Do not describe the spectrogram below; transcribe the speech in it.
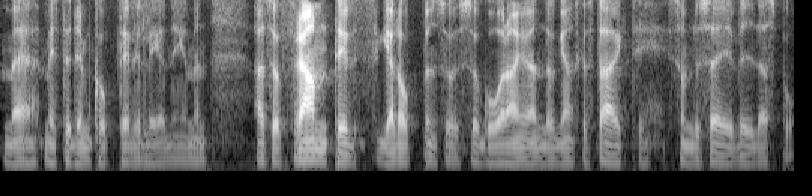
Med Mr Dream Cocktail i ledningen. Men alltså fram till galoppen så, så går han ju ändå ganska starkt i, som du säger, vida spår.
